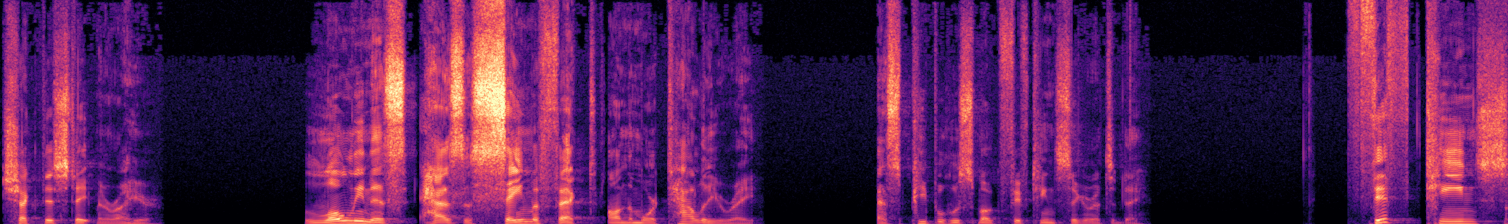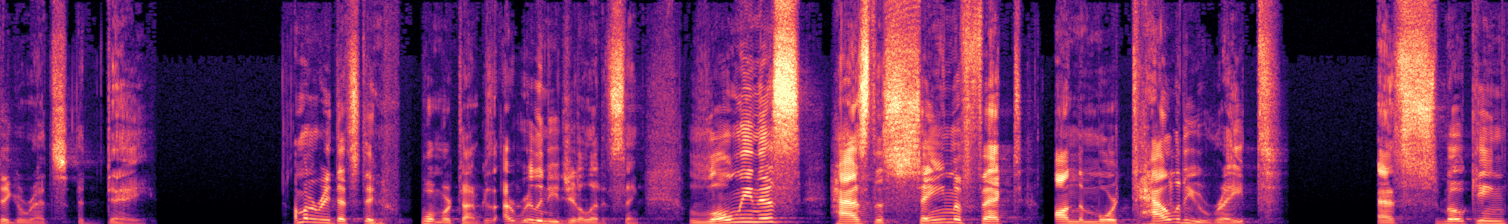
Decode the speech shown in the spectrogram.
Check this statement right here. Loneliness has the same effect on the mortality rate as people who smoke 15 cigarettes a day. 15 cigarettes a day. I'm going to read that statement one more time because I really need you to let it sink. Loneliness has the same effect on the mortality rate as smoking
